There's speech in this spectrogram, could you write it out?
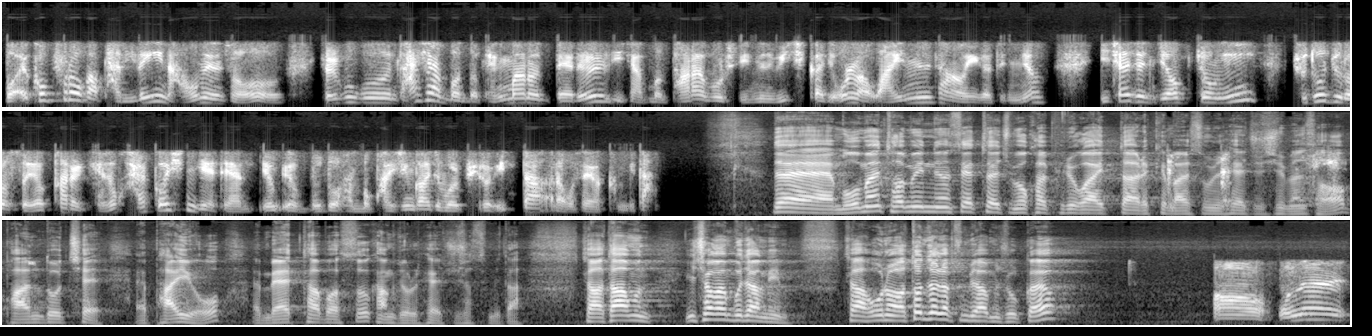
뭐 에코프로가 반등이 나오면서 결국은 다시 한번 더 100만 원대를 이제 한번 바라볼 수 있는 위치까지 올라와 있는 상황이거든요. 2차 전지 업종이 주도주로서 역할을 계속 할 것인지에 대한 여부도 한번 관심 가져볼 필요 있다라고 생각합니다. 네, 모멘텀 있는 섹터에 주목할 필요가 있다 이렇게 말씀을 해주시면서 반도체, 바이오, 메타버스 강조를 해주셨습니다. 자, 다음은 이청환 부장님. 자, 오늘 어떤 전략 준비하면 좋을까요? 어, 오늘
